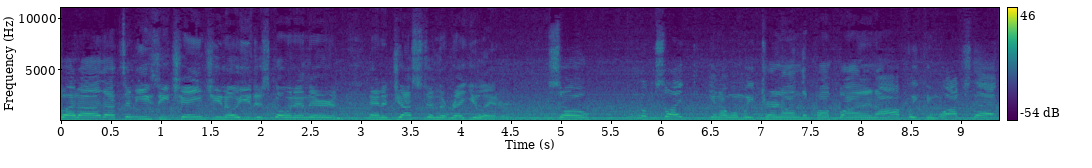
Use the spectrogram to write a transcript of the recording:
But uh, that's an easy change. You know, you just going in there and, and adjusting the regulator. So it looks like, you know, when we turn on the pump on and off, we can watch that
